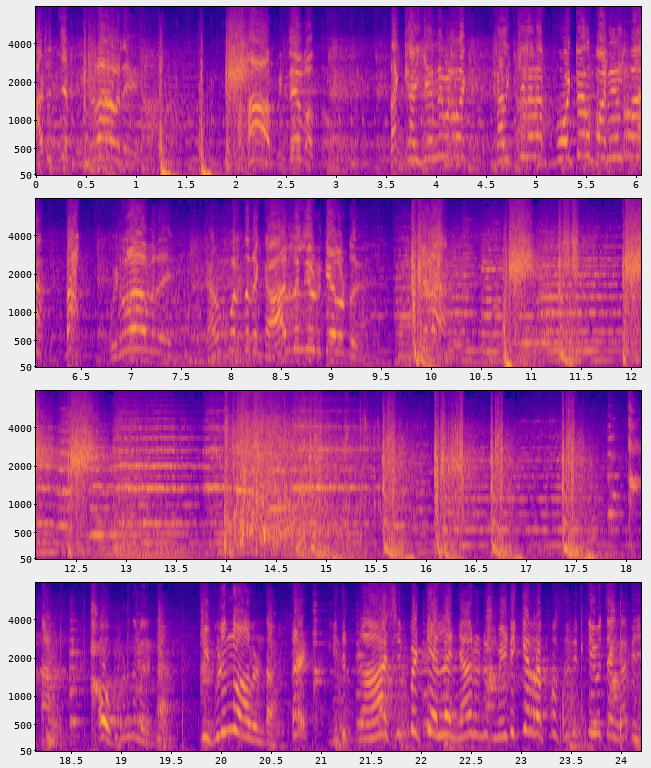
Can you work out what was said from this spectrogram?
അടിച്ച് പിടാവനെ ആ പിന്നെ വന്നോ. കയ്യെന്ന് വിടറ കളിക്കില്ല പോയിട്ട് പണിയണ്ടാ വിടാവനെ ഞാൻ പുറത്തിന്റെ കാൽ തല്ലി പെട്ടിയല്ല ഞാനൊരു മെഡിക്കൽ റെപ്രസെന്റേറ്റീവ് ചങ്ങാതി.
